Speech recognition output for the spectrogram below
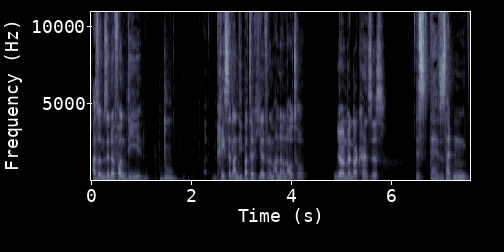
Also im Sinne von die, du kriegst ja dann die Batterie halt von einem anderen Auto. Ja, und wenn da keins ist? Das, das ist halt ein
